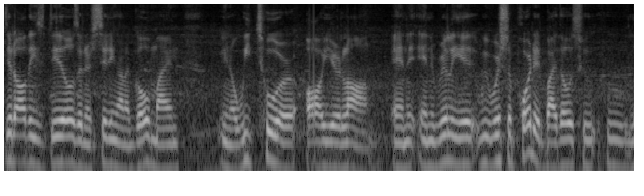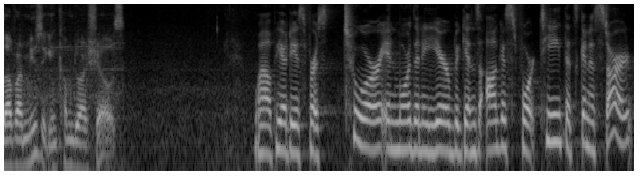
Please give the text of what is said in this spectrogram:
did all these deals and are sitting on a gold mine. You know, we tour all year long, and and really we we're supported by those who who love our music and come to our shows. Well, POD's first tour in more than a year begins August 14th. It's going to start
